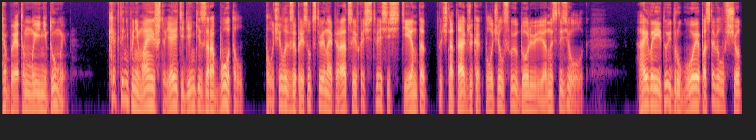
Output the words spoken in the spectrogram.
Об этом мы и не думаем. Как ты не понимаешь, что я эти деньги заработал, получил их за присутствие на операции в качестве ассистента, точно так же, как получил свою долю и анестезиолог. Айвори и то, и другое поставил в счет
